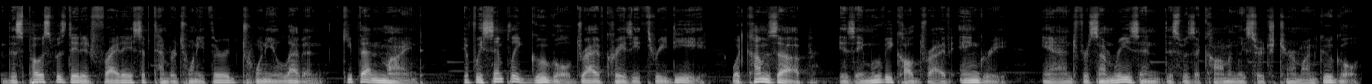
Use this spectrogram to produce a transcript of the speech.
This post was dated Friday, September 23rd, 2011. Keep that in mind. If we simply Google Drive Crazy 3D, what comes up is a movie called Drive Angry, and for some reason, this was a commonly searched term on Google.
